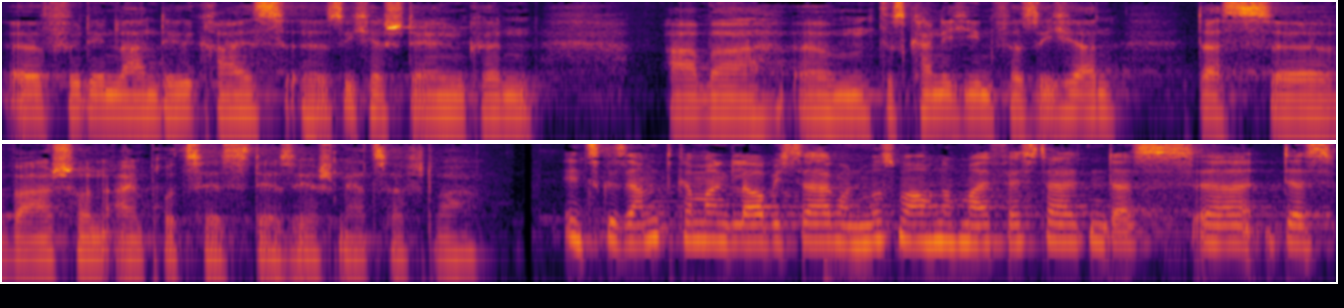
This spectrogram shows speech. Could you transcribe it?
äh, für den Lahn-Dill-Kreis äh, sicherstellen können. Aber ähm, das kann ich Ihnen versichern, das war schon ein Prozess, der sehr schmerzhaft war. Insgesamt kann man, glaube ich, sagen und muss man auch noch mal festhalten, dass, äh, dass,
